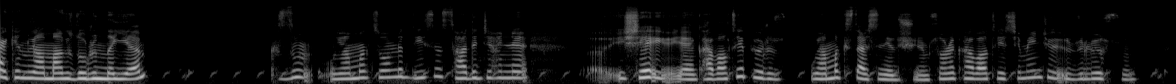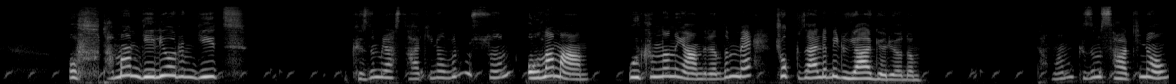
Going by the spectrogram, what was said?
erken uyanmak zorundayım? Kızım uyanmak zorunda değilsin. Sadece hani şey yani kahvaltı yapıyoruz. Uyanmak istersin diye düşünüyorum. Sonra kahvaltı yetişemeyince üzülüyorsun. Of tamam geliyorum git. Kızım biraz sakin olur musun? Olamam. Uykumdan uyandırıldım ve çok güzel bir rüya görüyordum. Tamam kızım sakin ol.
